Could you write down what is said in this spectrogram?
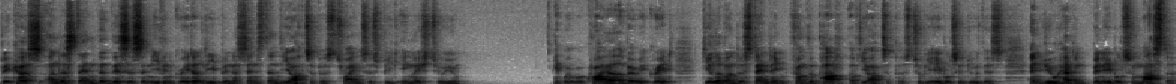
because understand that this is an even greater leap in a sense than the octopus trying to speak English to you. It will require a very great deal of understanding from the part of the octopus to be able to do this, and you haven't been able to master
